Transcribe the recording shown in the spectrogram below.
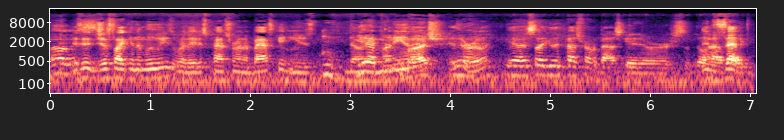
Oh, Is it just like in the movies where they just pass around a basket and you just mm. donate yeah, money in much. it? Is yeah. it really? Yeah, it's like they pass around a basket, or they'll And have is that- like, they'll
